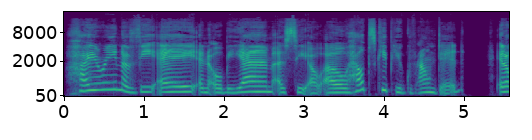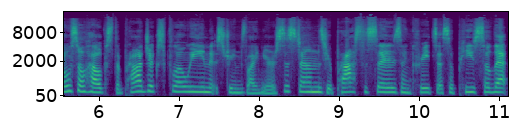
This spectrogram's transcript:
Hiring a VA, an OBM, a COO helps keep you grounded it also helps the projects flowing, it streamlines your systems, your processes, and creates SOPs so that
